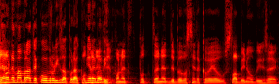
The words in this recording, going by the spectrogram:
já ho nemám rád jako v rolích záporáků, mě nebaví. Po Tenet, kdy byl vlastně takovou slabinou, bych řekl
